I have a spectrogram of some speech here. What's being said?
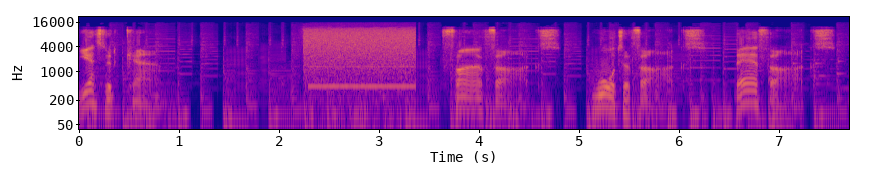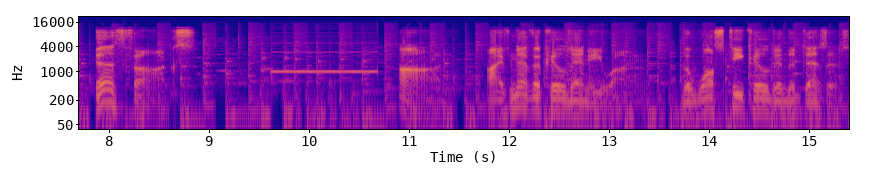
Yes it can. Fire farks. Water farks. Air. Earth farks. Aang. I've never killed anyone. The wasp he killed in the desert.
